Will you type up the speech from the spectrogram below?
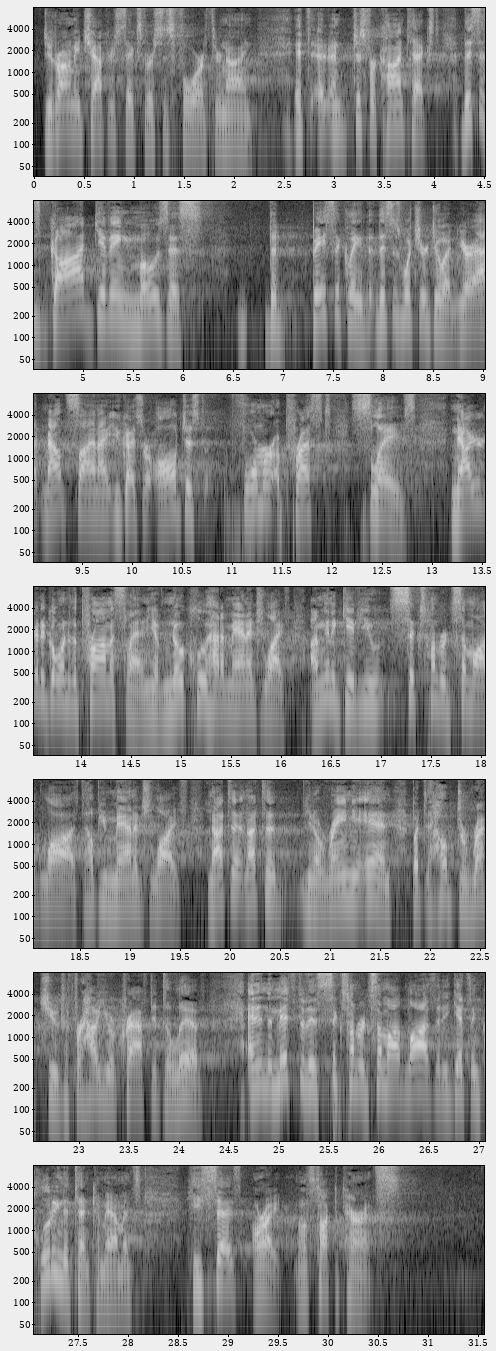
Deuteronomy chapter 6, verses 4 through 9. It's, and just for context, this is God giving Moses the basically, this is what you're doing. You're at Mount Sinai. You guys are all just former oppressed slaves. Now you're going to go into the promised land and you have no clue how to manage life. I'm going to give you 600 some odd laws to help you manage life. Not to, not to you know, rein you in, but to help direct you to, for how you were crafted to live. And in the midst of this 600 some odd laws that he gets, including the Ten Commandments, he says, All right, let's talk to parents.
